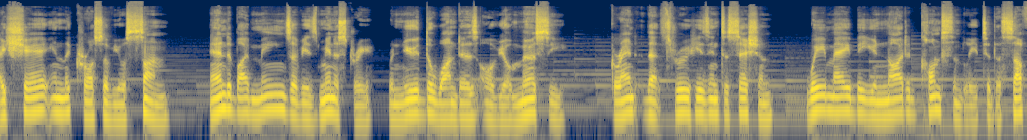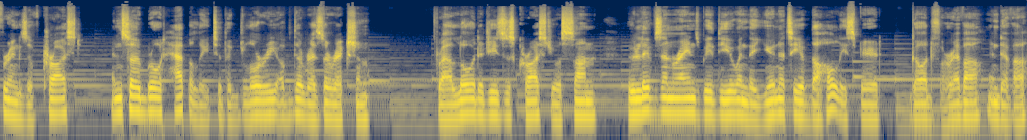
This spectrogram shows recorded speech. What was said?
a share in the cross of your Son and by means of his ministry renewed the wonders of your mercy. Grant that through his intercession we may be united constantly to the sufferings of Christ and so brought happily to the glory of the resurrection. For our Lord Jesus Christ, your Son, who lives and reigns with you in the unity of the Holy Spirit, God forever and ever.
